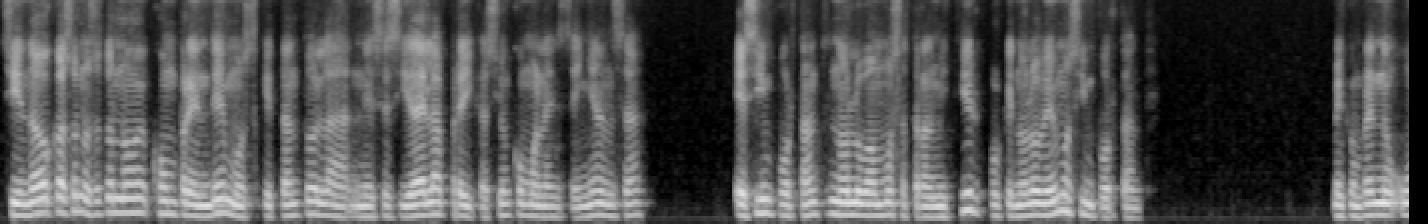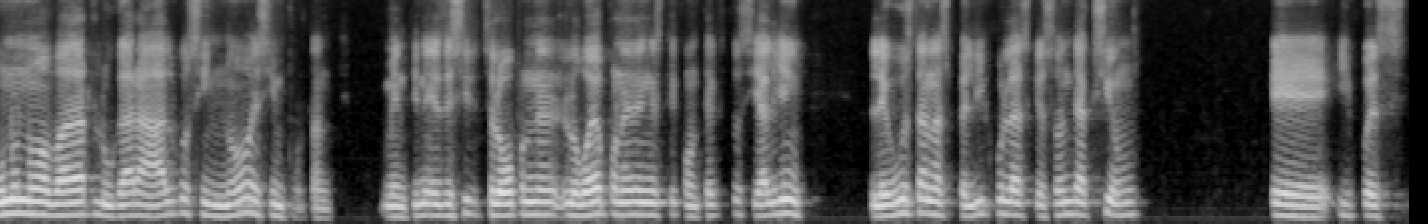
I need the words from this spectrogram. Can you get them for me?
Si en dado caso nosotros no comprendemos que tanto la necesidad de la predicación como la enseñanza es importante, no lo vamos a transmitir porque no lo vemos importante. ¿Me comprendo? Uno no va a dar lugar a algo si no es importante. ¿Me entiende? Es decir, se lo voy a poner, lo voy a poner en este contexto. Si a alguien le gustan las películas que son de acción, eh, y pues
